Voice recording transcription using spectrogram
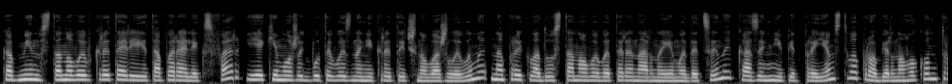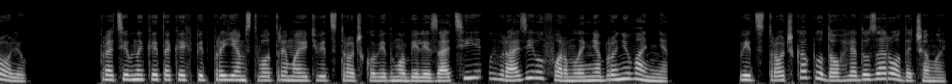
Кабмін встановив критерії та перелік сфер, які можуть бути визнані критично важливими, наприклад, установи ветеринарної медицини, казенні підприємства пробірного контролю. Працівники таких підприємств отримають відстрочку від мобілізації в разі оформлення бронювання. Відстрочка по догляду за родичами.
